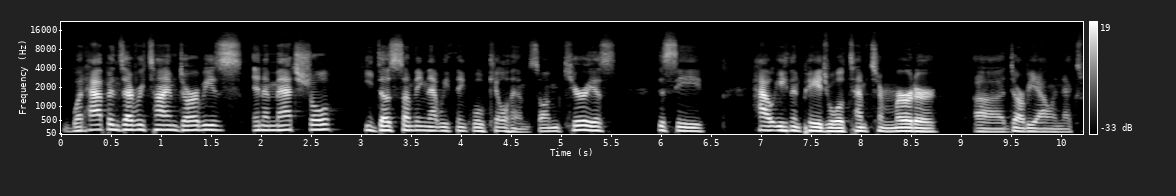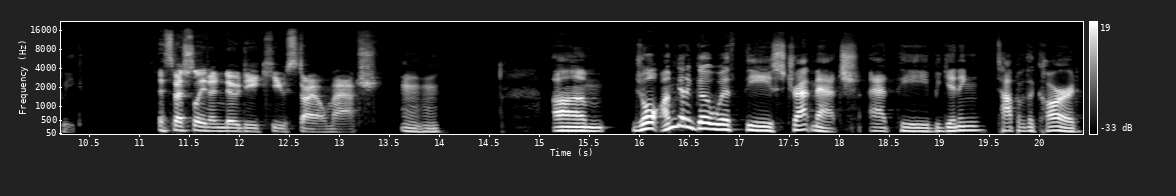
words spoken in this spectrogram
what happens every time Darby's in a match, Joel? He does something that we think will kill him. So I'm curious to see how Ethan Page will attempt to murder uh, Darby Allin next week. Especially in a no DQ style match. Mm-hmm. Um, Joel, I'm going to go with the strap match at the beginning, top of the card.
